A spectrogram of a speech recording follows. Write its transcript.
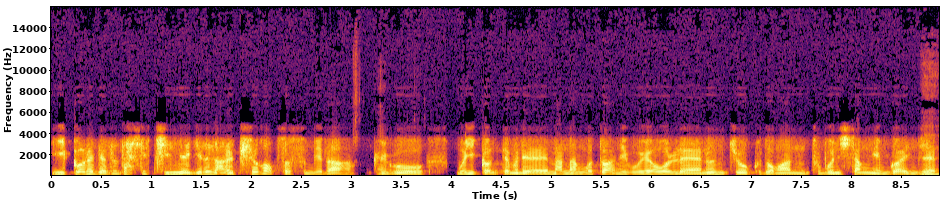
이 건에 대해서는 사실 긴 얘기를 나눌 필요가 없었습니다. 그리고 뭐 이 건 때문에 만난 것도 아니고요. 원래는 쭉 그동안 두 분 시장님과 이제 네.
